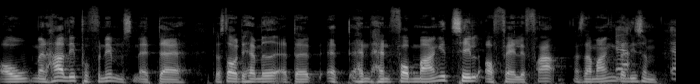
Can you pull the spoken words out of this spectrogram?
Og man har lidt på fornemmelsen, at der, der står det her med, at, der, at han, han får mange til at falde fra. Altså der er mange, ja. Der ligesom ja.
